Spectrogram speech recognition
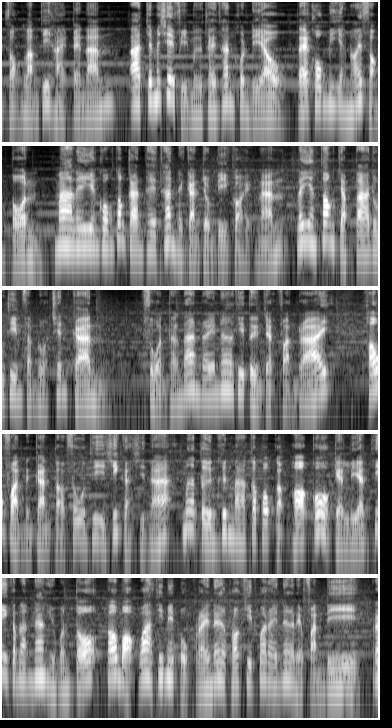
32 ลำที่หายไปนั้น อาจจะไม่ใช่ฝีมือไททันคนเดียว แต่คงมีอย่างน้อย 2 ตน มาเลยยังคงต้องการไททันในการโจมตีเกาะแห่งนั้น และยังต้องจับตาดูทีมสำรวจเช่นกัน ส่วนทางด้านไรเนอร์ที่ตื่นจากฝันร้าย เขาฝันถึงการต่อสู้ที่ชิกาชินะ เมื่อตื่นขึ้นมาก็พบกับพอโก้แกลเลียสที่กำลังนั่งอยู่บนโต๊ะ เขาบอกว่าที่ไม่ปลุกไรเนอร์เพราะคิดว่าไรเนอร์เนี่ยฝันดี ไร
